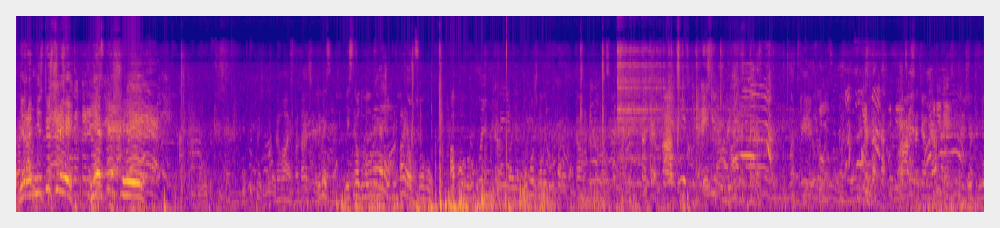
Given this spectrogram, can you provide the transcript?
було підняти зверху. Не, не спеши, не спеши. Дивись, якщо від голови м'яч відлітає від свого, або рукою відлітає, то можна вийти перед. А, резину бери. А, кстати, он реально резину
